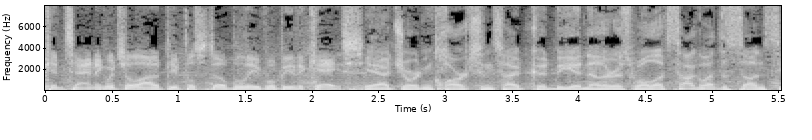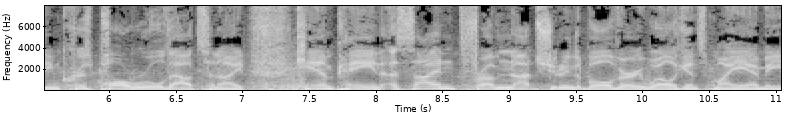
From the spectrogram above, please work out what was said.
contending, which a lot of people still believe will be the case. Yeah, Jordan Clarkson type could be another as well. Let's talk about the Suns team. Chris Paul ruled out tonight. Cam Payne, aside from not shooting the ball very well against Miami,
